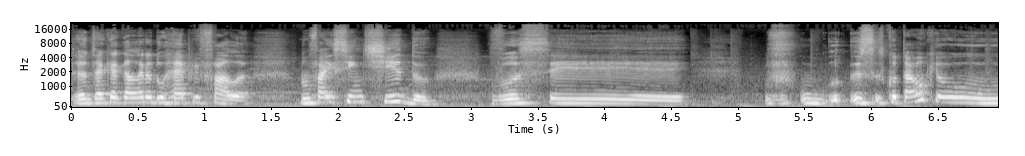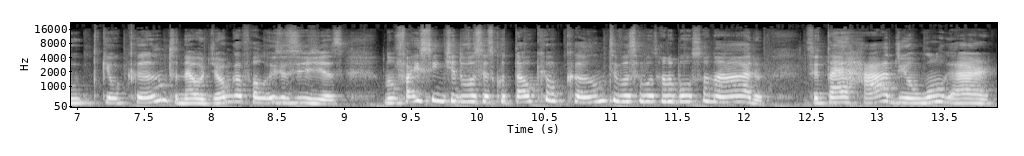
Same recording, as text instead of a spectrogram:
Tanto é que a galera do rap fala, não faz sentido você escutar o que eu, que eu canto, né? O Jonga falou isso esses dias. Não faz sentido você escutar o que eu canto e você votar no Bolsonaro. Você tá errado em algum lugar.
